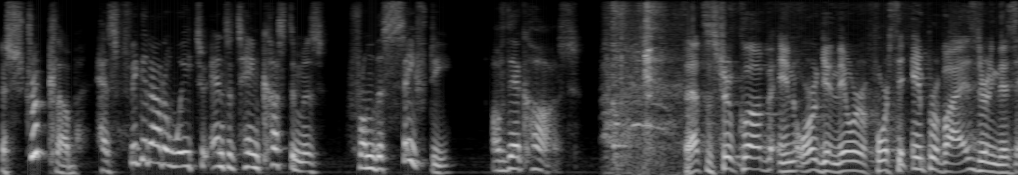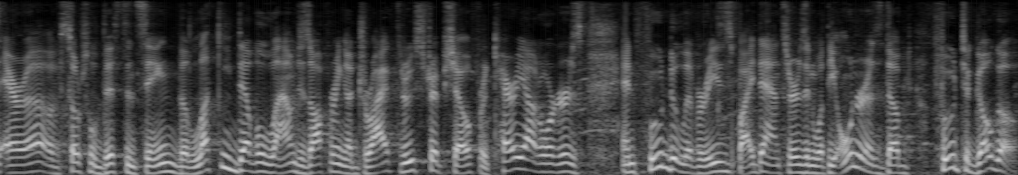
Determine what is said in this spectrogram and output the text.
a strip club has figured out a way to entertain customers from the safety of their cars. That's a strip club in Oregon. They were forced to improvise during this era of social distancing. The Lucky Devil Lounge is offering a drive-through strip show for carry-out orders and food deliveries by dancers in what the owner has dubbed food to go-go.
